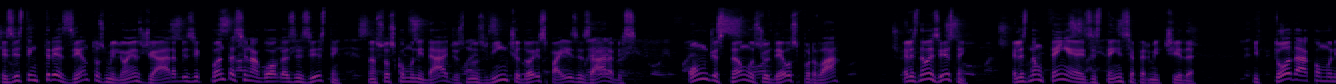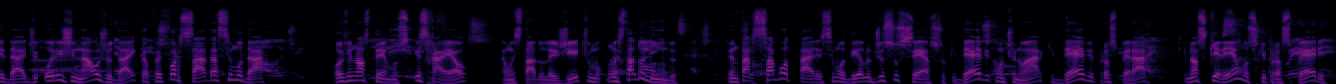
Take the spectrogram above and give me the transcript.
Existem 300 milhões de árabes e quantas sinagogas existem nas suas comunidades nos 22 países árabes? Onde estão os judeus por lá? Eles não existem. Eles não têm a existência permitida. E toda a comunidade original judaica foi forçada a se mudar. Hoje nós temos Israel, é um Estado legítimo, um Estado lindo. Tentar sabotar esse modelo de sucesso que deve continuar, que deve prosperar, que nós queremos que prospere,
